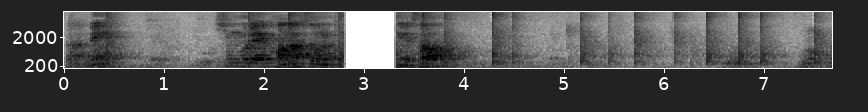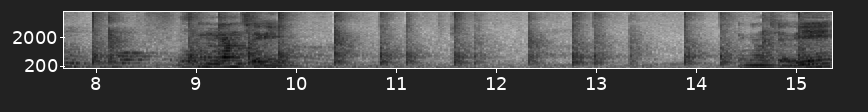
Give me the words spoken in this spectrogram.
그 다음에 식물의 광합성을 통해서 생명체의 생명체의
